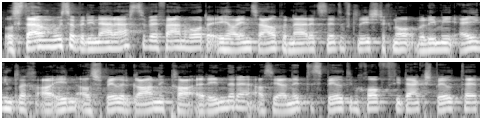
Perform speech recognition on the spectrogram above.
aus dem heraus bin ich dann SCB-Fan geworden. Ich habe ihn selber dann jetzt nicht auf die Liste genommen, weil ich mich eigentlich an ihn als Spieler gar nicht erinnern kann. Also ich habe nicht das Bild im Kopf, wie der gespielt hat.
